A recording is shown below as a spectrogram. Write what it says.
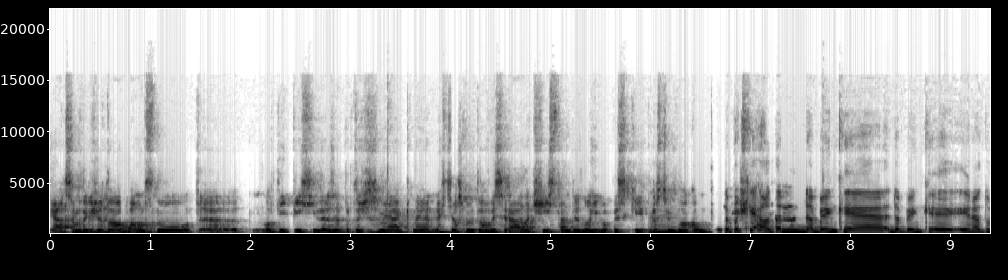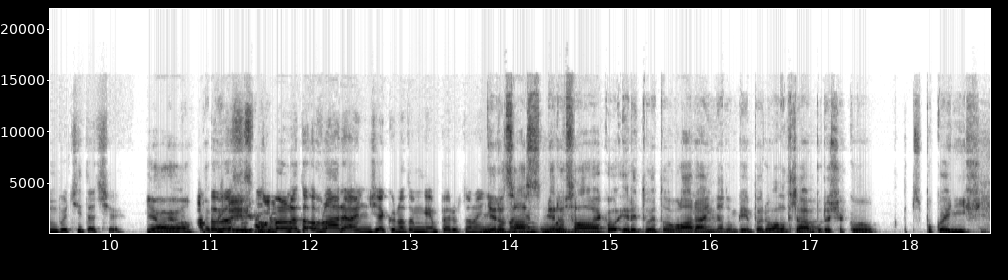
Já jsem totiž do toho bouncnul uh, od té PC verze, protože jsem nějak, ne, nechtěl jsem u toho vysrát a číst tam ty dlouhé popisky prostě u toho kompu. No počkej, ale ten dubbing je, dubbing je, je na tom počítači. jo, jo. A Pavel se stěžoval na to ovládání, že jako na tom gamepadu to není Mě docela, mě docela jako irituje to ovládání na tom gamepadu, ale třeba budeš jako spokojenější.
